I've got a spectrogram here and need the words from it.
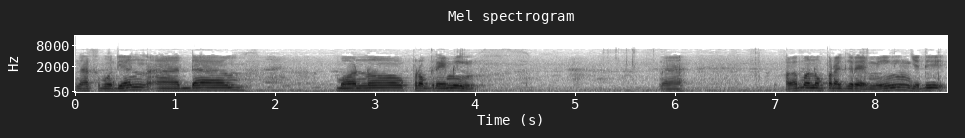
Nah, kemudian ada monoprogramming. Nah, kalau monoprogramming jadi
